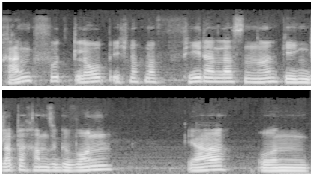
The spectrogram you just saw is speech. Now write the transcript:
Frankfurt, glaube ich, nochmal federn lassen. Ne? Gegen Gladbach haben sie gewonnen. Ja, und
